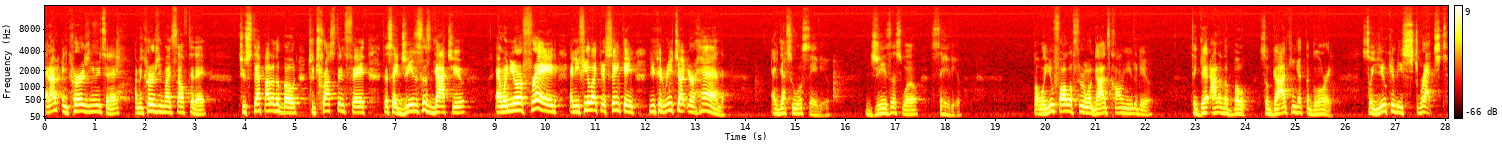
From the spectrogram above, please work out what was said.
And I'm encouraging you today, I'm encouraging myself today to step out of the boat, to trust in faith, to say, Jesus has got you. And when you're afraid and you feel like you're sinking, you can reach out your hand. And guess who will save you? Jesus will save you. But will you follow through on what God's calling you to do? To get out of the boat so God can get the glory, so you can be stretched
